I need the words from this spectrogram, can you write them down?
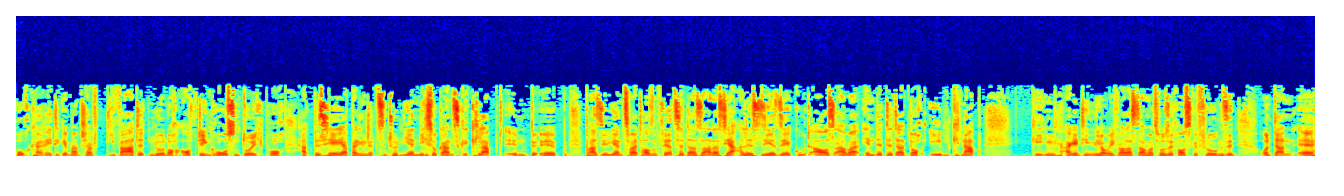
hochkarätige Mannschaft, die wartet nur noch auf den großen Durchbruch. Hat bisher ja bei den letzten Turnieren nicht so ganz geklappt. In äh, Brasilien 2014, da sah das ja alles sehr, sehr gut aus, aber endete da doch eben knapp. Gegen Argentinien, glaube ich, war das damals, wo sie rausgeflogen sind. Und dann äh,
